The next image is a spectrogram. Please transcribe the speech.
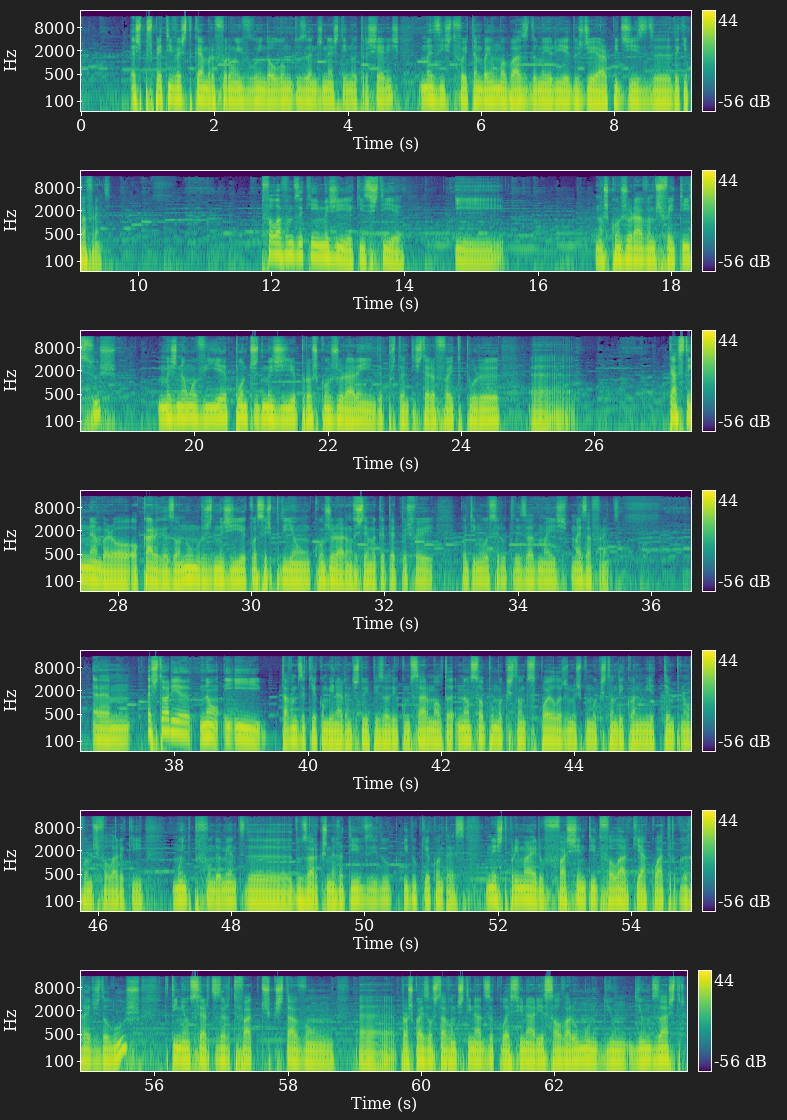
as perspectivas de câmara foram evoluindo ao longo dos anos nesta e noutras séries, mas isto foi também uma base da maioria dos JRPGs de, daqui para a frente. Falávamos aqui em magia que existia e nós conjurávamos feitiços, mas não havia pontos de magia para os conjurar ainda. Portanto, isto era feito por uh, casting number ou, ou, cargas ou números de magia que vocês podiam conjurar. Um sistema que até depois foi continuou a ser utilizado mais, mais à frente. Um, a história não. E, e, estávamos aqui a combinar antes do episódio começar, malta, não só por uma questão de spoilers, mas por uma questão de economia de tempo, não vamos falar aqui muito profundamente de, dos arcos narrativos e do, e do que acontece. Neste primeiro faz sentido falar que há quatro guerreiros da luz que tinham certos artefactos que estavam uh, para os quais eles estavam destinados a colecionar e a salvar o mundo de um, de um desastre.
